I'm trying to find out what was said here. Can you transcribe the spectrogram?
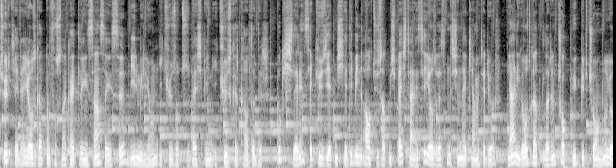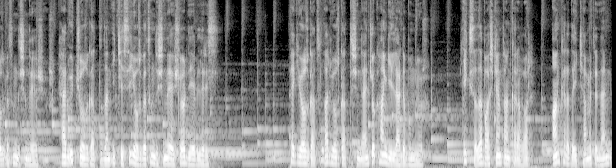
Türkiye'de Yozgat nüfusuna kayıtlı insan sayısı 1.235.246'dır. Bu kişilerin 877.665 tanesi Yozgat'ın dışında ikamet ediyor. Yani Yozgatlıların çok büyük bir çoğunluğu Yozgat'ın dışında yaşıyor. Her 3 Yozgatlıdan ikisi Yozgat'ın dışında yaşıyor diyebiliriz. Peki Yozgatlılar Yozgat dışında en çok hangi illerde bulunuyor? İlk sırada başkent Ankara var. Ankara'da ikamet eden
